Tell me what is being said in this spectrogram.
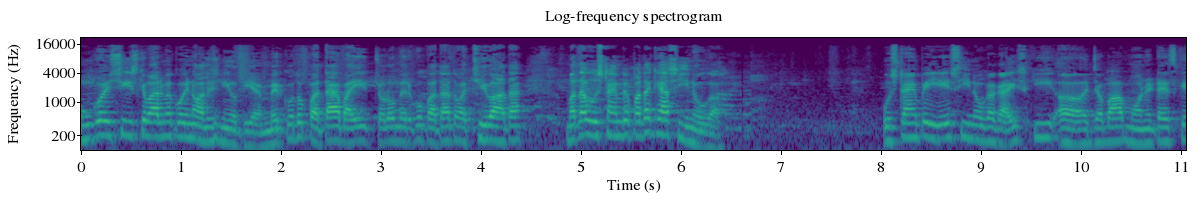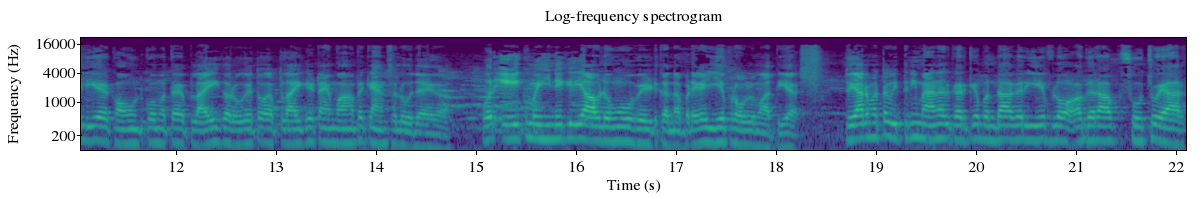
उनको इस चीज़ के बारे में कोई नॉलेज नहीं होती है। मेरे को तो पता है भाई, चलो मेरे को पता तो अच्छी बात है। मतलब उस टाइम पे पता क्या सीन होगा? उस टाइम पे ये सीन होगा गाइस कि जब आप मोनेटाइज के लिए अकाउंट को मतलब अप्लाई करोगे तो अप्लाई के टाइम वहाँ पे कैंसिल हो जाएगा। और एक महीने के लिए आप लोगों को वेट करना पड़ेगा, ये प्रॉब्लम आती है। तो यार मतलब इतनी मेहनत करके बंदा अगर ये ब्लॉग अगर आप सोचो यार,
